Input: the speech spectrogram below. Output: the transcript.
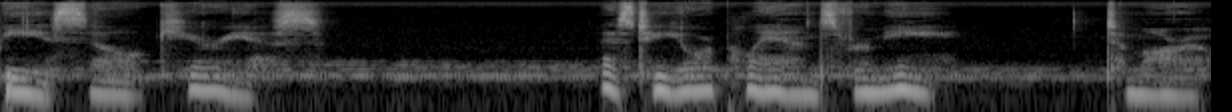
be so curious as to your plans for me tomorrow.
